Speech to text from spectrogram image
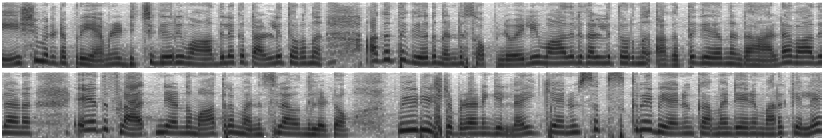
ദേഷ്യം വരട്ടെ. പ്രിയാമണി ഇടിച്ചു കയറി വാതിലൊക്കെ തള്ളി തുറന്ന് അകത്ത് കയറുന്നുണ്ട്. സ്വപ്നവലി വാതിൽ തള്ളി തുറന്ന് അകത്ത് കയറുന്നുണ്ട്. ആരുടെ വാതിലാണ്? ഏത് ഫ്ലാറ്റിന്റെ ആണെന്ന് മാത്രം മനസ്സിലാവുന്നില്ല കേട്ടോ. വീഡിയോ ഇഷ്ടപ്പെടുകയാണെങ്കിൽ ലൈക്ക് ചെയ്യാനും സബ്സ്ക്രൈബ് ചെയ്യാനും കമന്റ് ചെയ്യാനും മറക്കല്ലേ?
